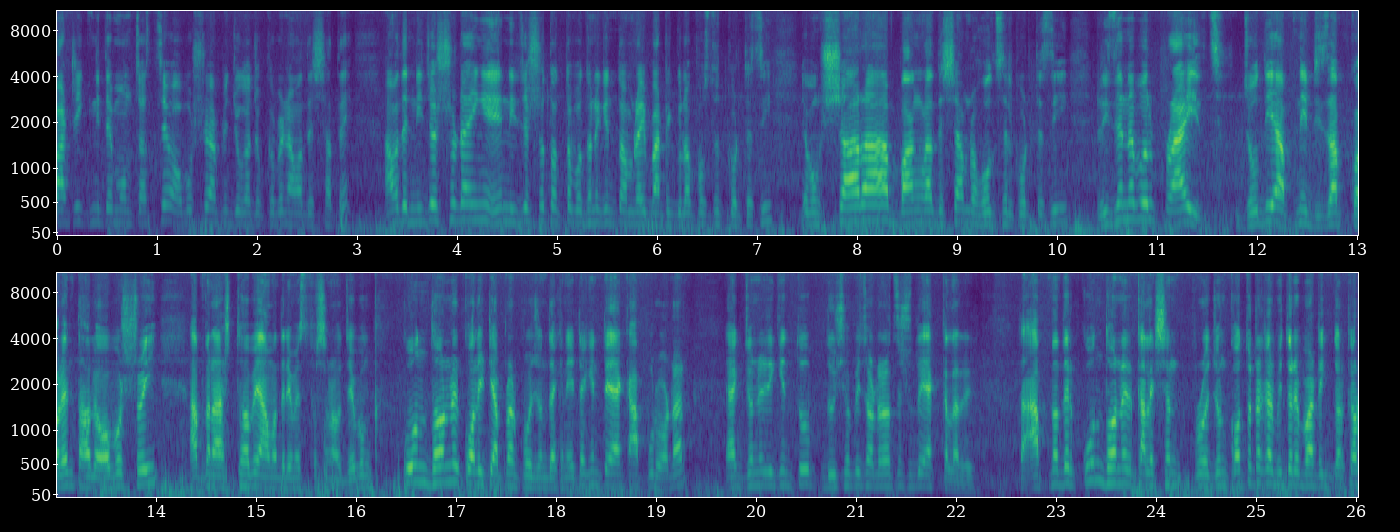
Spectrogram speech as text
বাটিক নিতে মন চাচ্ছে, অবশ্যই আপনি যোগাযোগ করবেন আমাদের সাথে। আমাদের নিজস্ব ডাইংয়ে নিজস্ব তত্ত্বাবধানে কিন্তু আমরা এই বাটিকগুলো প্রস্তুত করতেছি এবং সারা বাংলাদেশে আমরা হোলসেল করতেছি। রিজনেবল প্রাইস যদি আপনি ডিজার্ভ করেন, তাহলে অবশ্যই আপনার আসতে হবে আমাদের এম এস ফ্যাশন এবং কোন ধরনের কোয়ালিটি আপনার প্রয়োজন দেখেন, এটা কিন্তু এক আপুর অর্ডার একজনেরই কিন্তু দুইশো পিস অর্ডার হচ্ছে শুধু এক কালারের তা আপনাদের কোন ধরনের কালেকশন প্রয়োজন? কত টাকার ভিতরে বাটিক দরকার?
